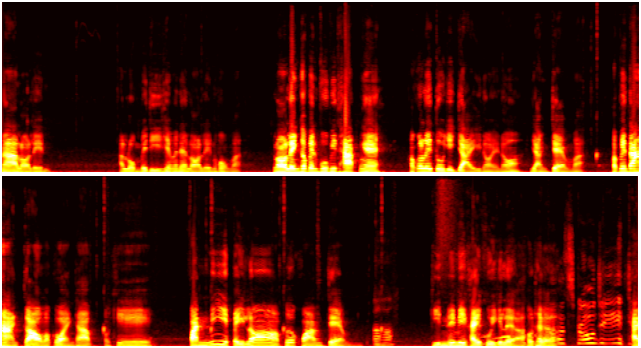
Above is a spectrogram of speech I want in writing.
หน้ารอเลนอารมณ์ไม่ดีใช่ไหมเนี่ยรอเลนผมอะรอเลนเขาเป็นผู้พิทักษ์ไงเขาก็เลยตัวใหญ่ๆหน่อยเนาะอย่างแจ่มอะเขาเป็นทหารเก่ามาก่อนครับ โอเค ฟันนี่ไปรอบเพื่อความแจ่ม Uh huh. กินไม่มีใครคุยกันเลยเหรอเขาเธอ Strolgy. ใช่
